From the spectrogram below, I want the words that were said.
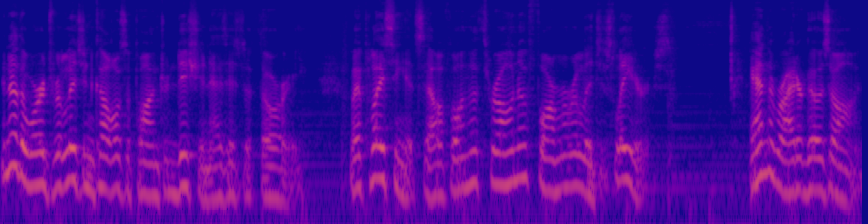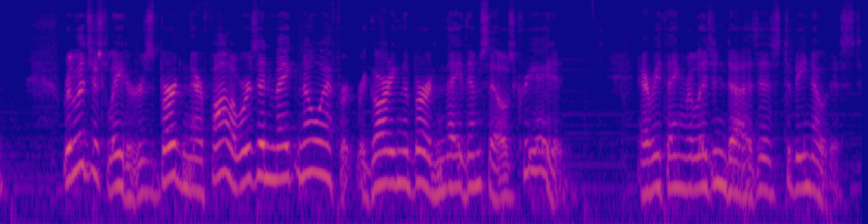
In other words, religion calls upon tradition as its authority by placing itself on the throne of former religious leaders. And the writer goes on Religious leaders burden their followers and make no effort regarding the burden they themselves created. Everything religion does is to be noticed.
